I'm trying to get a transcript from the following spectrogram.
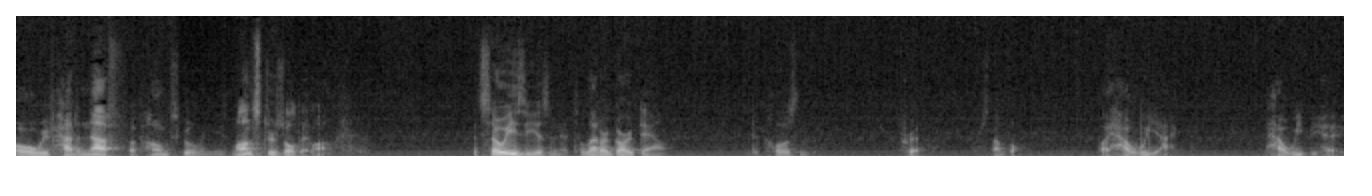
Or we've had enough of homeschooling these monsters all day long. It's so easy, isn't it, to let our guard down, to cause them to trip or stumble by how we act, how we behave.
